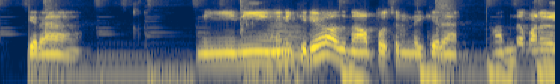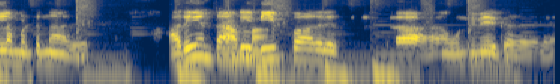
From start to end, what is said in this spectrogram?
நினைக்கிறேன் நீ நீ. நினைக்கிறியோ அது நான் பர்சன்ட் நினைக்கிறேன் அந்த மனநிலை மட்டும்தான் அது அதையும் தாண்டி. டீப்பா அதுல? ஒண்ணுமே இருக்காது அதுல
